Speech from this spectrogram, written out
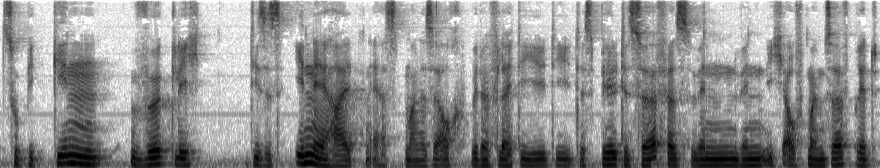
zu Beginn wirklich dieses Innehalten erstmal, ja auch wieder vielleicht die, die, das Bild des Surfers, wenn, wenn ich auf meinem Surfbrett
